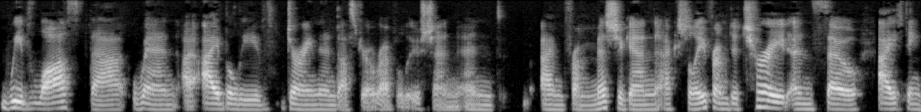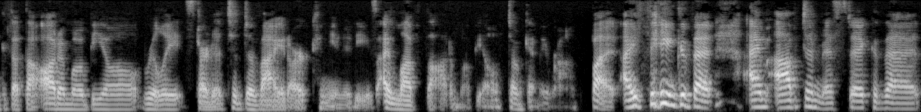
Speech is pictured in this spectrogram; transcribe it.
we've lost that when I, I, believe during the industrial revolution and i'm from michigan actually from detroit and so i think that the automobile really started to divide our communities. I love the automobile don't get me wrong but i think that i'm optimistic that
